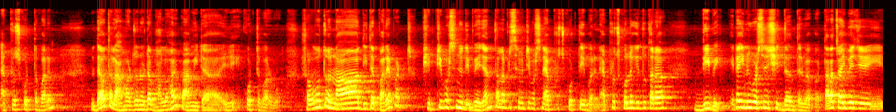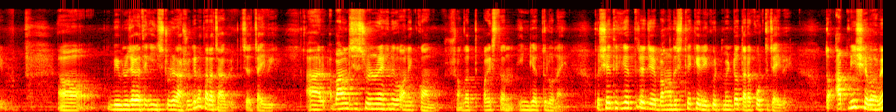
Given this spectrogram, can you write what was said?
অ্যাপ্রোচ করতে পারেন, দাও তাহলে আমার জন্য এটা ভালো হয় বা আমি এটা করতে পারব। সম্ভবত না দিতে পারে বাট ফিফটি পার্সেন্ট যদি পেয়ে যান, তাহলে আপনি সেভেন্টি পার্সেন্ট অ্যাপ্রোচ করতেই পারেন। অ্যাপ্রোচ করলে কিন্তু তারা দিবে। এটা ইউনিভার্সিটির সিদ্ধান্তের ব্যাপার। তারা চাইবে যে বিভিন্ন জায়গা থেকে স্টুডেন্ট আসুক, এরা তারা চাইবে চাইবেই। আর বাংলাদেশের স্টুডেন্টরা এখানে অনেক কম। সংখ্যা পাকিস্তান, ইন্ডিয়ার তুলনায়। তো সে ক্ষেত্রে যে বাংলাদেশ থেকে রিক্রুটমেন্টও তারা করতে চাইবে। তো আপনি সেভাবে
